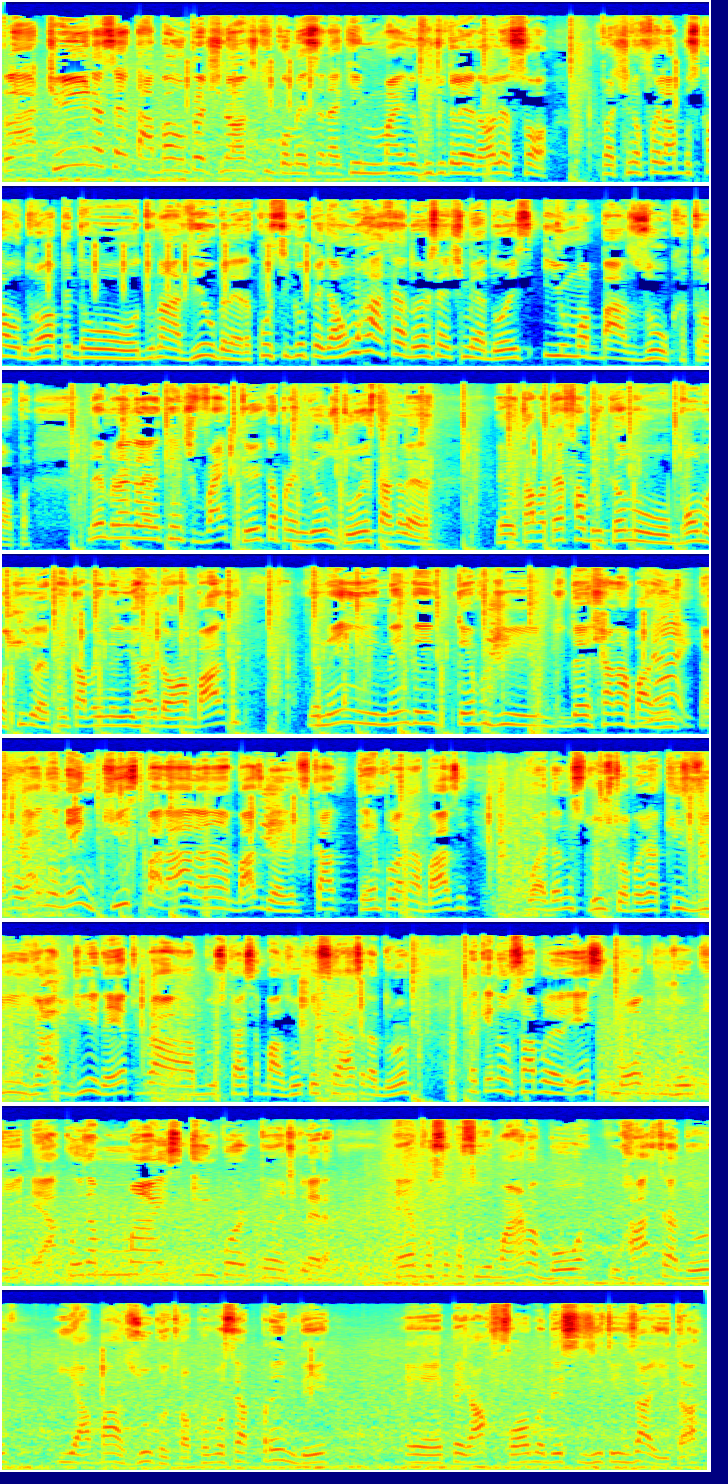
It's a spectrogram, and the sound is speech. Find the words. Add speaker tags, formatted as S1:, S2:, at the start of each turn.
S1: Platina, você tá bom? Platinovski começando aqui mais um vídeo, galera. Olha só, Platina foi lá buscar o drop do, do navio, galera. Conseguiu pegar um rastreador 762 e uma bazuca, tropa. Lembrando, galera, que a gente vai ter que aprender os dois, tá, galera? Eu tava até fabricando bomba aqui, galera. Quem tava indo ali raidar uma base. Eu nem, nem dei tempo de, de deixar na base. Né? Na verdade, eu nem quis parar lá na base, galera. Ficar tempo lá na base guardando esse loot, tropa. Eu já quis vir já direto pra buscar essa bazuca, esse rastreador. Pra quem não sabe, galera, esse modo de jogo aqui é a coisa mais importante, galera. É você conseguir uma arma boa, o rastreador e a bazuca, tropa. Pra você aprender é, pegar a forma desses itens aí, tá?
